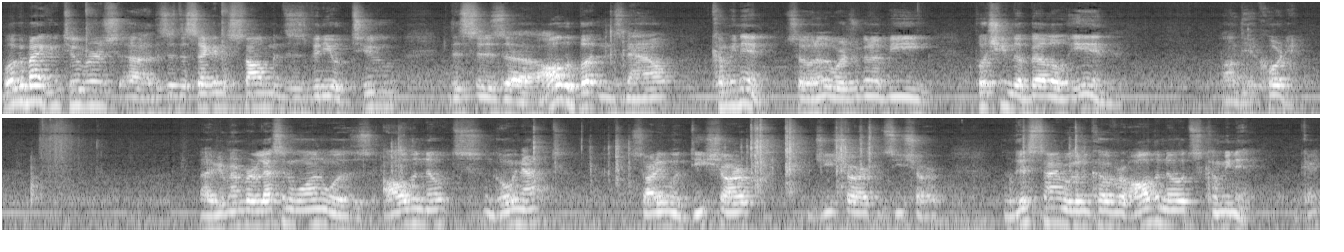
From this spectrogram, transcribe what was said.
Welcome back, YouTubers. Uh, this is the second installment. This is video two. This is uh, all the buttons now coming in. So in other words, we're going to be pushing the bellow in on the accordion. Uh, if you remember, lesson one was all the notes going out, starting with D sharp, G sharp, and C sharp. And this time we're going to cover all the notes coming in. Okay,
